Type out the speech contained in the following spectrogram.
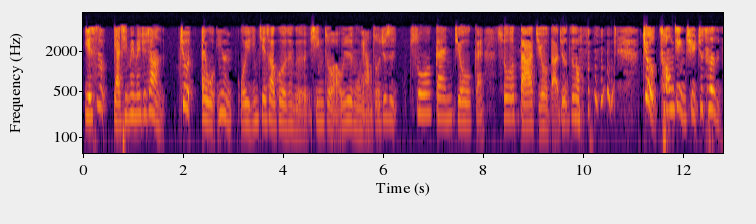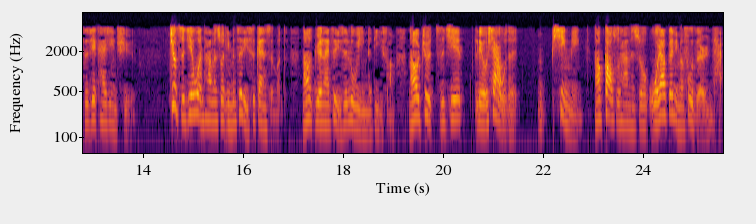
也是雅琪妹妹就这样子，就哎我因为我已经介绍过那个星座啊，我就是母羊座，就是说干就干，说打就打，就是这种 就冲进去，就车子直接开进去，就直接问他们说，你们这里是干什么的？然后原来这里是露营的地方，然后就直接留下我的嗯姓名，然后告诉他们说我要跟你们负责人谈，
